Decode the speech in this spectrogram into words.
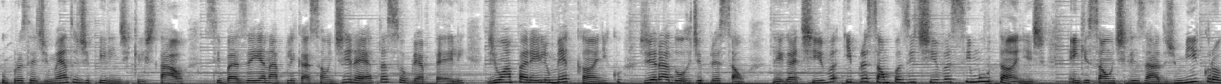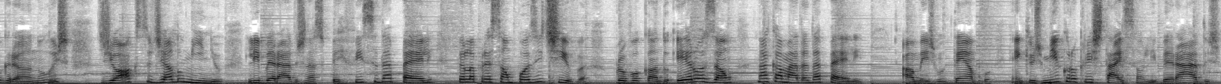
O procedimento de peeling de cristal se baseia na aplicação direta sobre a pele de um aparelho mecânico gerador de pressão negativa e pressão positiva simultâneas, em que são utilizados microgrânulos de óxido de alumínio liberados na superfície da pele pela pressão positiva, provocando erosão na camada da pele. Ao mesmo tempo em que os microcristais são liberados,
